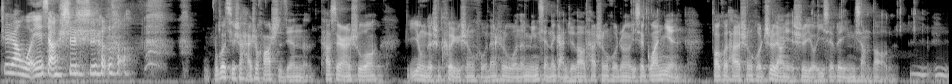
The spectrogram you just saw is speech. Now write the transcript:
这让我也想试试了。不过其实还是花时间的。他虽然说用的是课余生活，但是我能明显的感觉到他生活中有一些观念，包括他的生活质量也是有一些被影响到的。嗯嗯。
